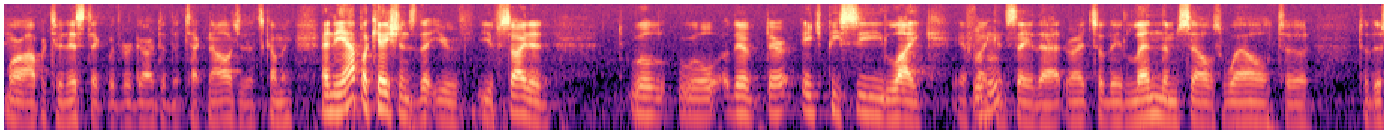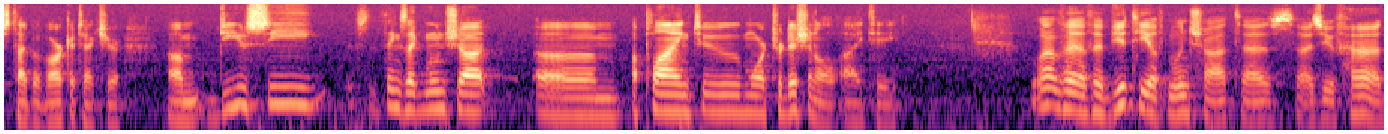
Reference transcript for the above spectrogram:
more opportunistic with regard to the technology that's coming. And the applications that you've, you've cited will, will, they're, they're HPC-like, if I Mhm. can say that, right? So they lend themselves well to, to this type of architecture. Um, do you see s- things like Moonshot um, applying to more traditional IT? Well, the, the beauty of Moonshot, as, as you've heard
